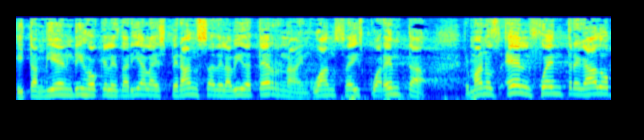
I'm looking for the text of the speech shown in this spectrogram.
Y también dijo que les daría la esperanza de la vida eterna en Juan 6, 40. Hermanos, Él fue entregado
